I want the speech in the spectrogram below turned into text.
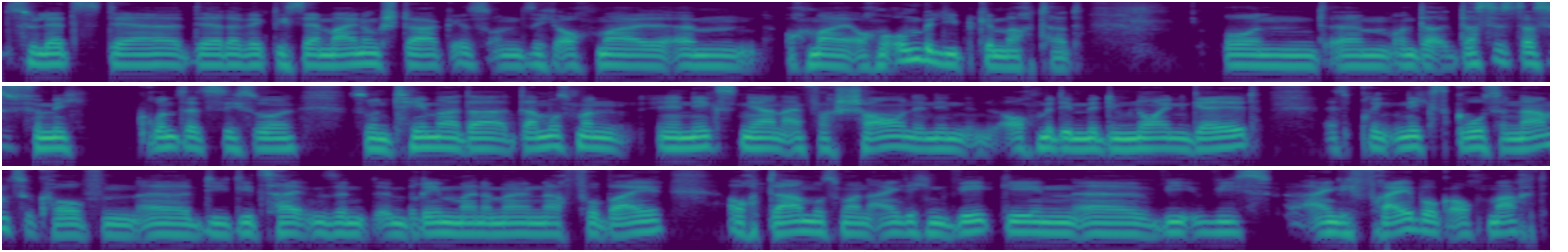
zuletzt, der, der da wirklich sehr meinungsstark ist und sich auch mal, ähm, auch mal, auch mal unbeliebt gemacht hat. Und, ähm, und da, das ist, das ist für mich grundsätzlich so, so ein Thema, da, da muss man in den nächsten Jahren einfach schauen, in den, auch mit dem, mit dem neuen Geld. Es bringt nichts, große Namen zu kaufen. Äh, die, die Zeiten sind in Bremen meiner Meinung nach vorbei. Auch da muss man eigentlich einen Weg gehen, äh, wie es eigentlich Freiburg auch macht.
